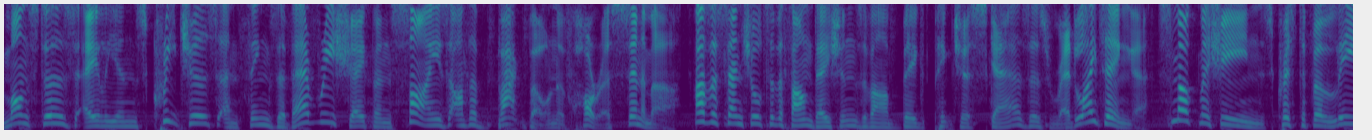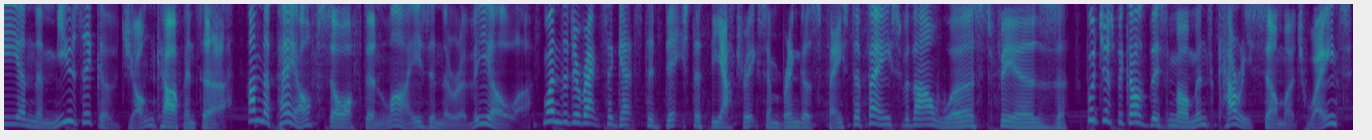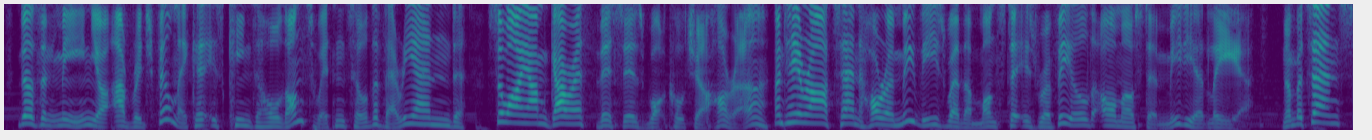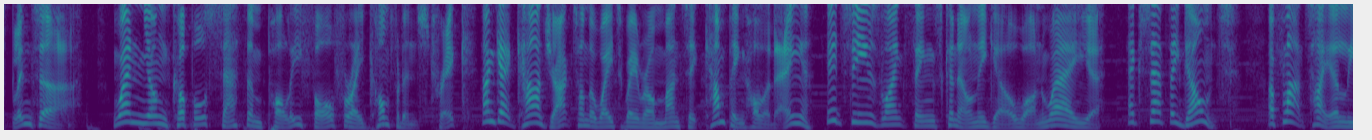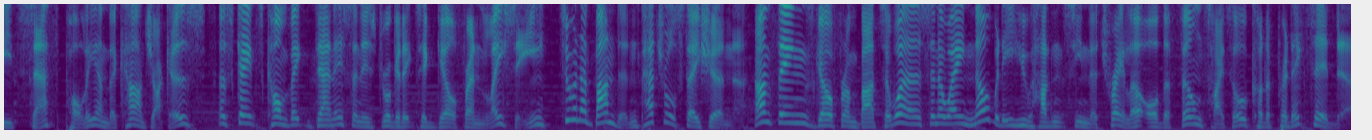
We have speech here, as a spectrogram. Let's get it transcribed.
Monsters, aliens, creatures, and things of every shape and size are the backbone of horror cinema, as essential to the foundations of our big picture scares as red lighting, smoke machines, Christopher Lee, and the music of John Carpenter. And the payoff so often lies in the reveal, when the director gets to ditch the theatrics and bring us face to face with our worst fears. But just because this moment carries so much weight, doesn't mean your average filmmaker is keen to hold on to it until the very end. So I am Gareth, this is What Culture Horror, and here are 10 horror movies where the monster is revealed almost immediately. Number 10, Splinter. When young couple Seth and Polly fall for a confidence trick and get carjacked on the way to a romantic camping holiday, it seems like things can only go one way. Except they don't. A flat tire leads Seth, Polly, and the carjackers, escaped convict Dennis and his drug addicted girlfriend Lacey, to an abandoned petrol station. And things go from bad to worse in a way nobody who hadn't seen the trailer or the film title could have predicted.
